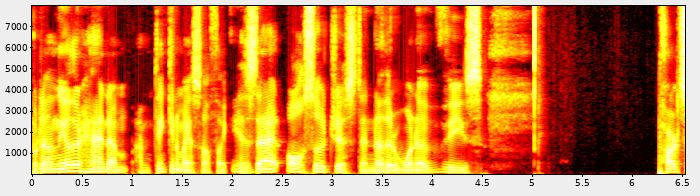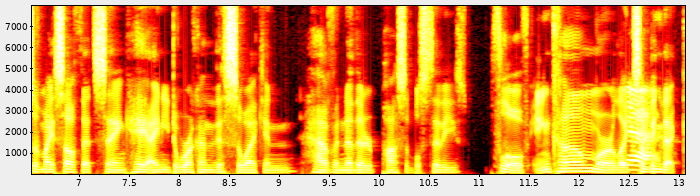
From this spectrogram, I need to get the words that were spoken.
but on the other hand, I'm I'm thinking to myself like, is that also just another one of these parts of myself that's saying, hey, I need to work on this so I can have another possible steady flow of income or like yeah. something that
